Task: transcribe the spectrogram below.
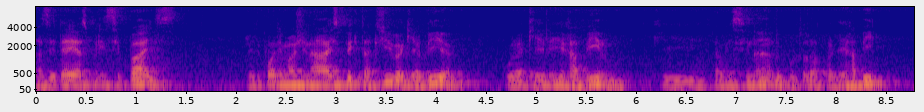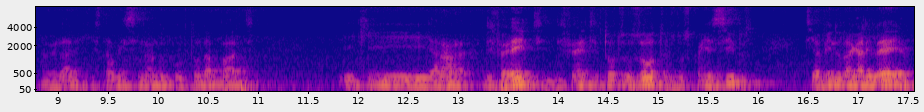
as ideias principais. A gente pode imaginar a expectativa que havia por aquele rabino que estava ensinando por toda parte, rabi, na verdade, que estava ensinando por toda parte e que era diferente, diferente de todos os outros, dos conhecidos, tinha vindo da Galileia.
